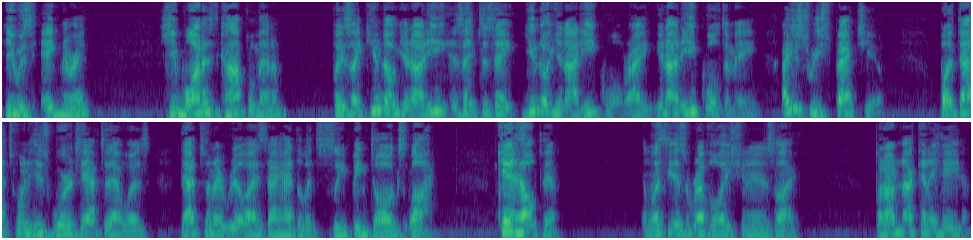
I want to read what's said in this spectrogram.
He was ignorant. He wanted to compliment him, but he's like, you know, you're not. E-. It's like to say, you know, you're not equal, right? You're not equal to me. I just respect you. But that's when his words after that was, that's when I realized I had to let sleeping dogs lie. Can't help him unless he has a revelation in his life. But I'm not going to hate him.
